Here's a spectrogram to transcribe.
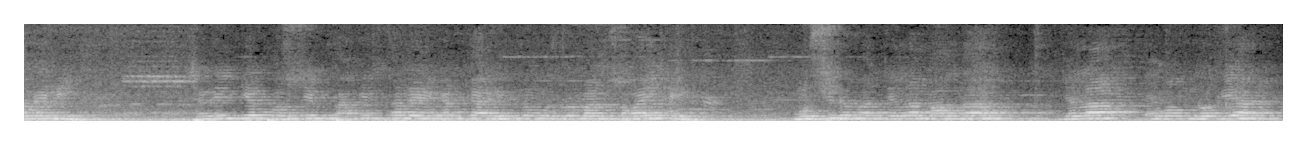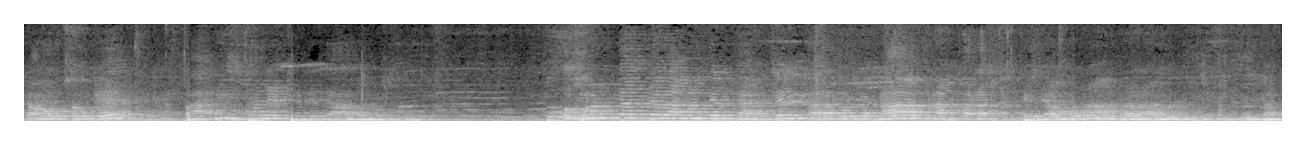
ওড়েনি। সেদিনকে পশ্চিম পাকিস্তানে এখানকার হিন্দু মুসলমান সবাইকে মুর্শিদাবাদ জেলা মালদা জেলা এবং নদিয়ার একটা অংশকে পাকিস্তানে ঠেলে দেওয়া হয়েছিল তখনকার যারা আমাদের তারা না, আমরা করাচিতে না, আমরা যাব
